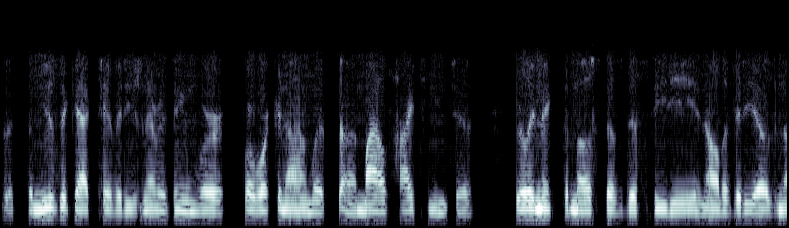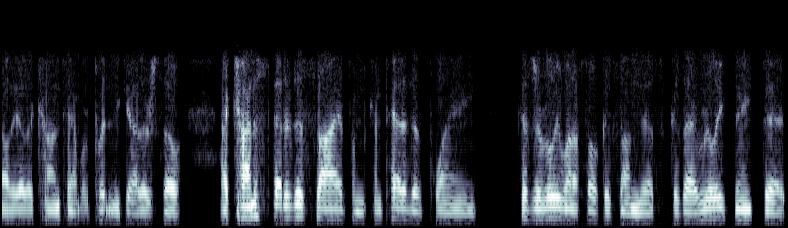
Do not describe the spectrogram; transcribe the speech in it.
with the music activities and everything we're we're working on with uh, miles high team to really make the most of this cd and all the videos and all the other content we're putting together so i kind of set it aside from competitive playing because i really want to focus on this because i really think that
